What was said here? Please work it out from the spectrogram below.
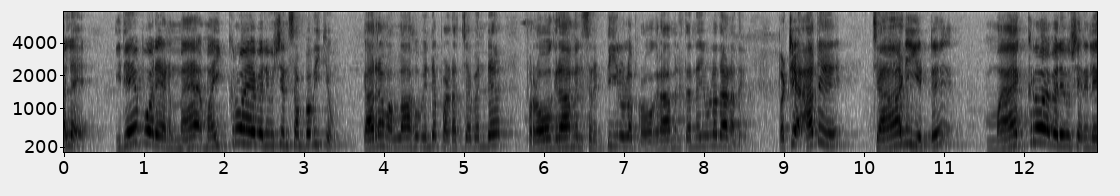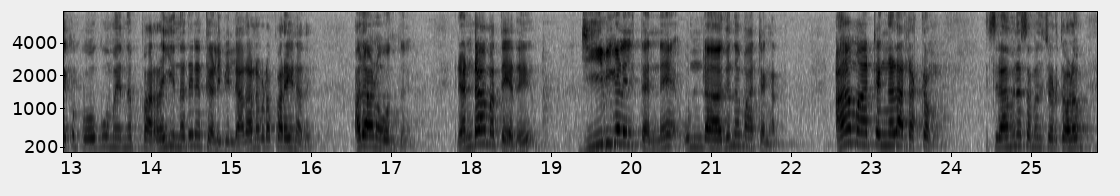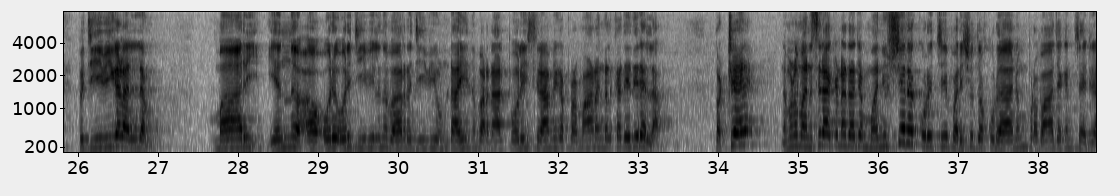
അല്ലേ? ഇതേപോലെയാണ് മൈക്രോ എവല്യൂഷൻ സംഭവിക്കും. കാരണം അള്ളാഹുവിന്റെ പടച്ചവന്റെ പ്രോഗ്രാമിൽ സൃഷ്ടിയിലുള്ള പ്രോഗ്രാമിൽ തന്നെയുള്ളതാണത്. പക്ഷെ അത് ചാടിയിട്ട് മൈക്രോ എവല്യൂഷനിലേക്ക് പോകുമെന്ന് പറയുന്നതിന് തെളിവില്ല. അതാണ് ഇവിടെ പറയുന്നത്. അതാണ് ഒന്ന്. രണ്ടാമത്തേത് ജീവികളിൽ തന്നെ ഉണ്ടാകുന്ന മാറ്റങ്ങൾ. ആ മാറ്റങ്ങൾ അടക്കം ഇസ്ലാമിനെ സംബന്ധിച്ചിടത്തോളം ഇപ്പോൾ ജീവികളെല്ലാം മാറി എന്ന് ഒരു ഒരു ജീവിയിൽ നിന്ന് വേറൊരു ജീവി ഉണ്ടായി എന്ന് പറഞ്ഞാൽ പോലും ഇസ്ലാമിക പ്രമാണങ്ങൾക്ക് അത് എതിരല്ല. പക്ഷേ നമ്മൾ മനസ്സിലാക്കേണ്ടത് വെച്ചാൽ മനുഷ്യനെക്കുറിച്ച് പരിശുദ്ധ ഖുർആാനും പ്രവാചകൻ ചരി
